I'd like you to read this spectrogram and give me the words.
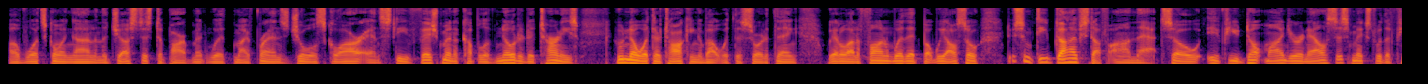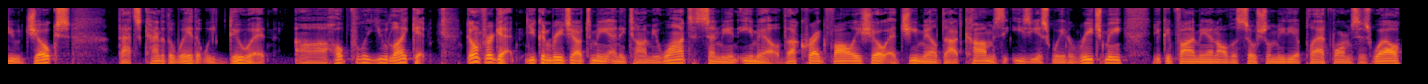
of what's going on in the Justice Department with my friends Joel Sklar and Steve Fishman, a couple of noted attorneys who know what they're talking about with this sort of thing. We had a lot of fun with it, but we also do some deep dive stuff on that. So if you don't mind your analysis mixed with a few jokes, that's kind of the way that we do it. Uh, hopefully you like it. Don't forget, you can reach out to me anytime you want. Send me an email. TheCraigFahleShow at gmail.com is the easiest way to reach me. You can find me on all the social media platforms as well.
